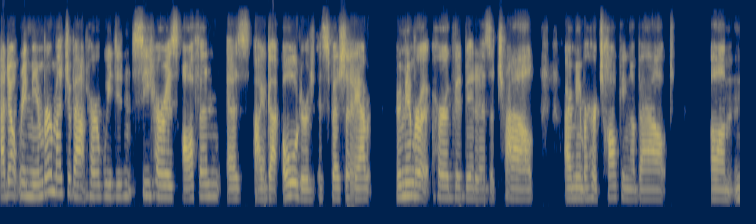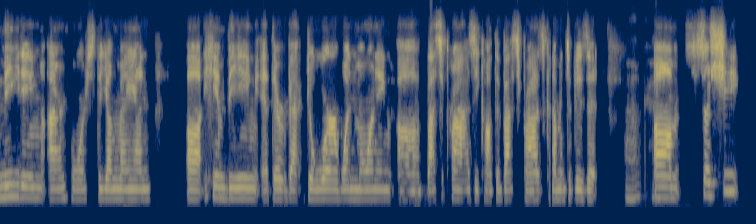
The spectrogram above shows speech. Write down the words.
i don't remember much about her we didn't see her as often as i got older especially i remember her a good bit as a child i remember her talking about um, meeting iron horse the young man uh, him being at their back door one morning uh, by surprise. He caught them by surprise coming to visit. Okay. Um, so she,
